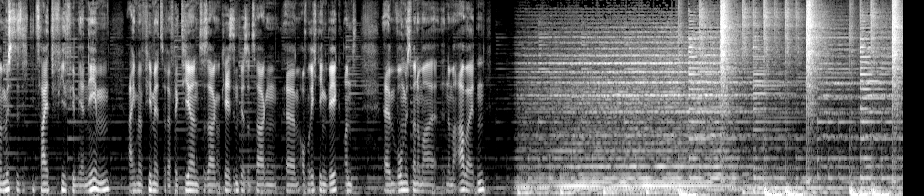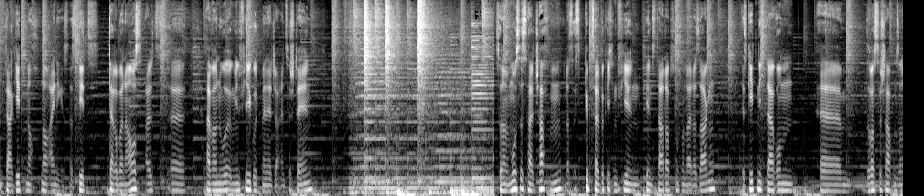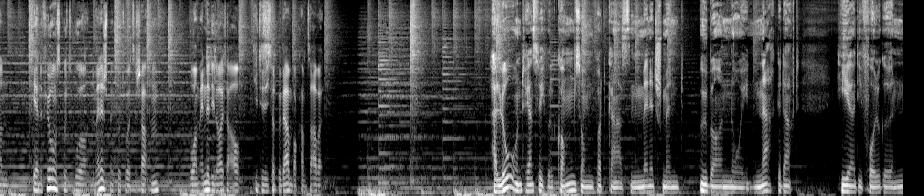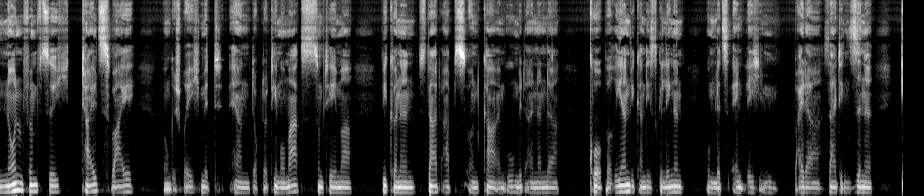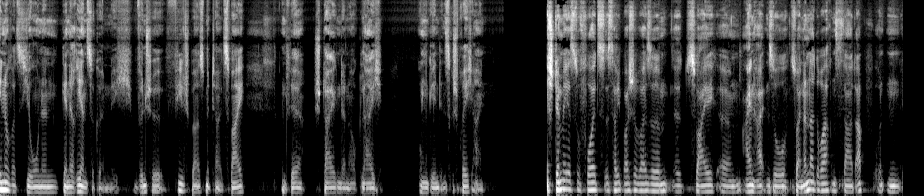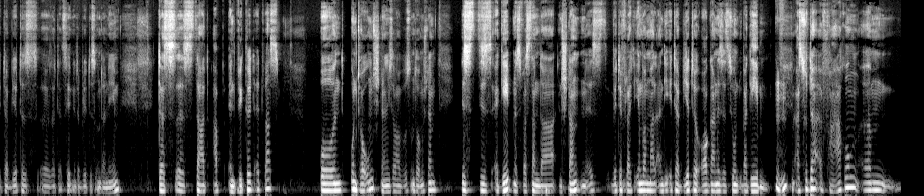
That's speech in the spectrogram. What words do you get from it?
Man müsste sich die Zeit viel, viel mehr nehmen, eigentlich mal viel mehr zu reflektieren, zu sagen, okay, sind wir sozusagen ähm, auf dem richtigen Weg und ähm, wo müssen wir nochmal noch mal arbeiten. Da geht noch, noch einiges. Das geht darüber hinaus, als äh, einfach nur irgendwie einen Feel-Good-Manager einzustellen. Sondern man muss es halt schaffen. Das gibt es halt wirklich in vielen, vielen Startups, muss man leider sagen. Es geht nicht darum, ähm, sowas zu schaffen, sondern eher eine Führungskultur und eine Managementkultur zu schaffen, wo am Ende die Leute auch, die, die sich dort bewerben, Bock haben zu arbeiten. Hallo und herzlich willkommen zum Podcast Management über neu nachgedacht. Hier die Folge 59, Teil 2 im Gespräch mit Herrn Dr. Timo Marx zum Thema, wie können Startups und KMU miteinander kooperieren, wie kann dies gelingen, um letztendlich im beiderseitigen Sinne Innovationen generieren zu können. Ich wünsche viel Spaß mit Teil 2 und wir steigen dann auch gleich umgehend ins Gespräch ein. Ich stelle mir jetzt so vor, jetzt, jetzt habe ich beispielsweise äh, zwei ähm, Einheiten so zueinander gebracht, ein Start-up und ein etabliertes, äh, seit Jahrzehnten etabliertes Unternehmen. Das äh, Start-up entwickelt etwas und unter Umständen, ich sage mal bloß unter Umständen, ist dieses Ergebnis, was dann da entstanden ist, wird ja vielleicht irgendwann mal an die etablierte Organisation übergeben. Mhm. Hast du da Erfahrung? Ähm,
